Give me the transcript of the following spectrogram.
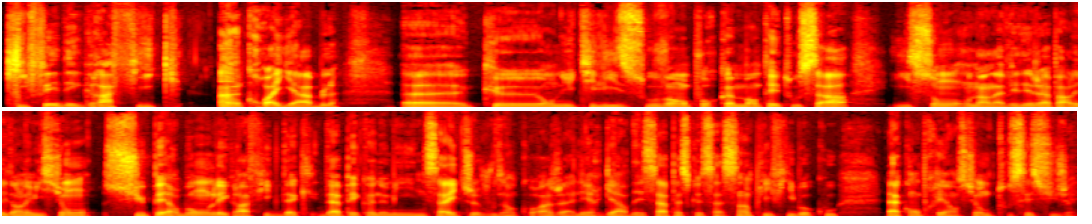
qui fait des graphiques incroyables. Euh, qu'on utilise souvent pour commenter tout ça. Ils sont, on en avait déjà parlé dans l'émission, super bons les graphiques d'App Economy Insights. Je vous encourage à aller regarder ça parce que ça simplifie beaucoup la compréhension de tous ces sujets.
